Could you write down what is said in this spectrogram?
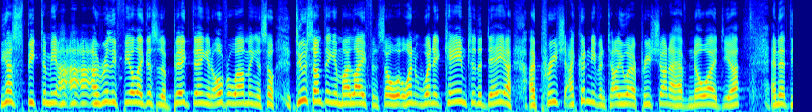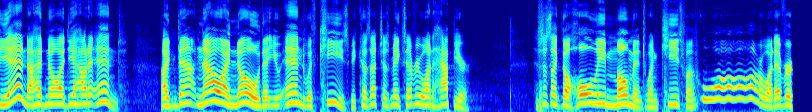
you got to speak to me. I, I, I really feel like this is a big thing and overwhelming. And so do something in my life. And so when, when it came to the day I, I preached, I couldn't even tell you what I preached on. I have no idea. And at the end, I had no idea how to end. Like now, now I know that you end with keys because that just makes everyone happier. It's just like the holy moment when keys went or whatever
